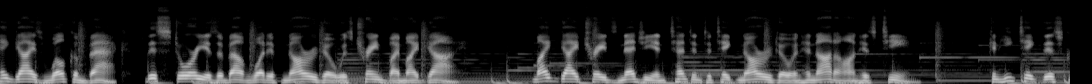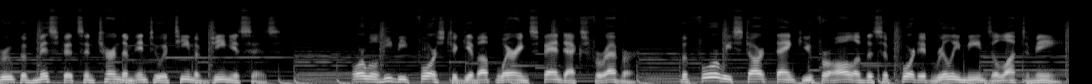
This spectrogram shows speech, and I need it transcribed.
Hey guys welcome back. This story is about what if Naruto was trained by Might Guy. Might Guy trades Neji and Tenten to take Naruto and Hinata on his team. Can he take this group of misfits and turn them into a team of geniuses? Or will he be forced to give up wearing spandex forever? Before we start thank you for all of the support it really means a lot to me.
